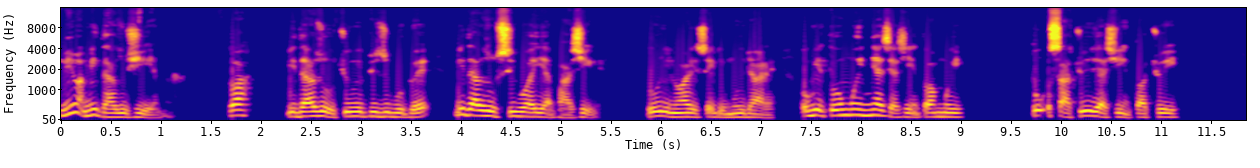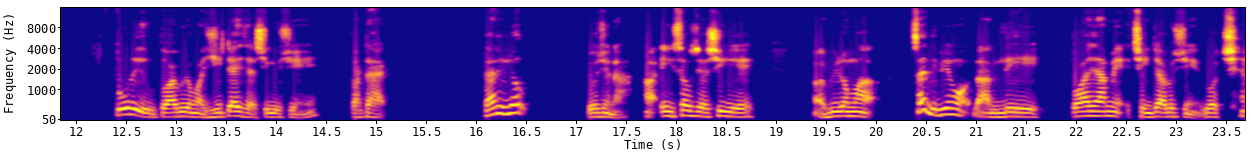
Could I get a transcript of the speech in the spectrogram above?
မင်းမမိသားစုရှိရမလားသွားမိသားစုကိုကျွေးမွေးပြုစုဖို့အတွက်မိသားစုစီးပွားရေးကဘာရှိလဲသူတွေနွားတွေစိတ်တွေမွေးကြတယ်โอเคသုံးမွေးညက်ဆရာရှိရင်သွားမွေးသူ့အစာကျွေးဆရာရှိရင်သွားကျွေးသူတွေကိုသွားပြီးတော့မှရေတိုက်ဆရာရှိလို့ရှိရင်သွားတိုက်ဒါတွေလို့ပြောချင်တာအာအိမ်ဆောက်ဆရာရှိတယ်အာ ပြီးတော့မှစက်ဒီပြင်းတော့ဒါလေသွားရမယ့်အချိန်ကြလို့ရှိရင်တော့ခြံ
